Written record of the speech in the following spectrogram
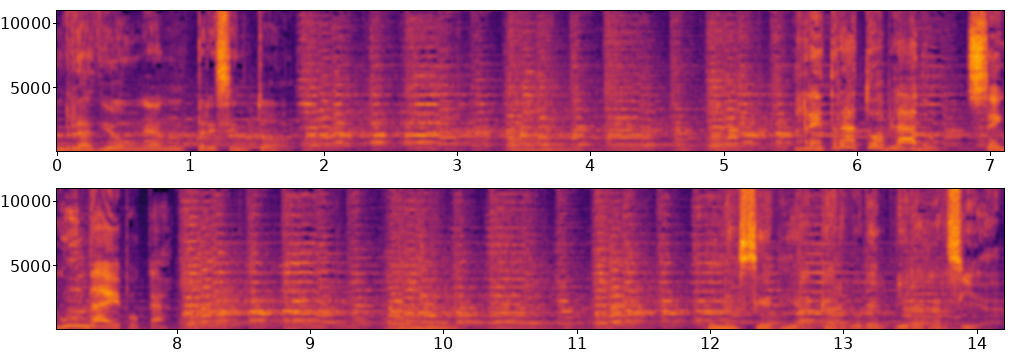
Radio UNAM presentó Retrato Hablado, Segunda Época. Una serie a cargo de Elvira García.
